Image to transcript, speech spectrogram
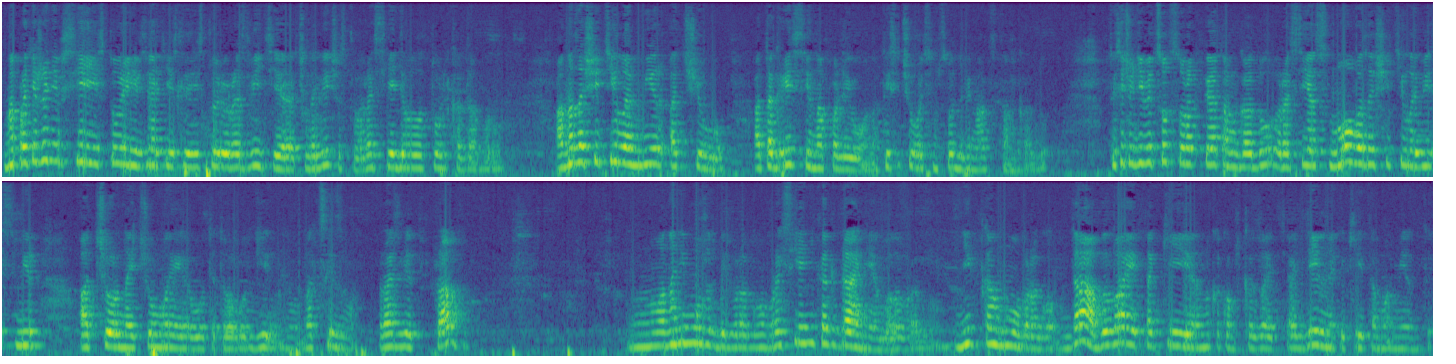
На протяжении всей истории, взять если историю развития человечества, Россия делала только добро. Она защитила мир от чего? От агрессии Наполеона в 1812 году. В 1945 году Россия снова защитила весь мир от черной чумы, вот этого вот ну, нацизма. Разве это правда? Но она не может быть врагом. Россия никогда не была врагом. Никому врагом. Да, бывают такие, ну как вам сказать, отдельные какие-то моменты.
